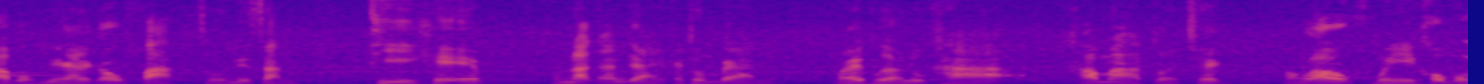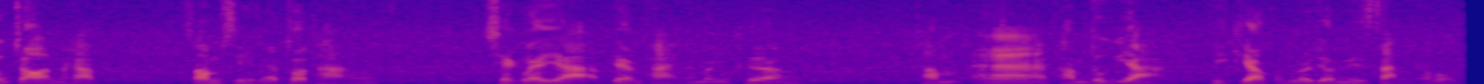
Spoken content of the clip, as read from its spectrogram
ครับผมยังไงก็ฝากศูนย์นิสสัน TKF สำนักงานใหญ่กระทุ่มแบนไว้เผื่อลูกค้าเข้ามาตรวจเช็ค ของเรามีครบวงจรนะครับ ซ่อมสีและตัวถัง เช็คระยะเปลี่ยนถ่ายน้ำมันเครื่องทำแอร์ทำทุกอย่างที่เกี่ยวกับรถยนต์นิสสันครับผม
